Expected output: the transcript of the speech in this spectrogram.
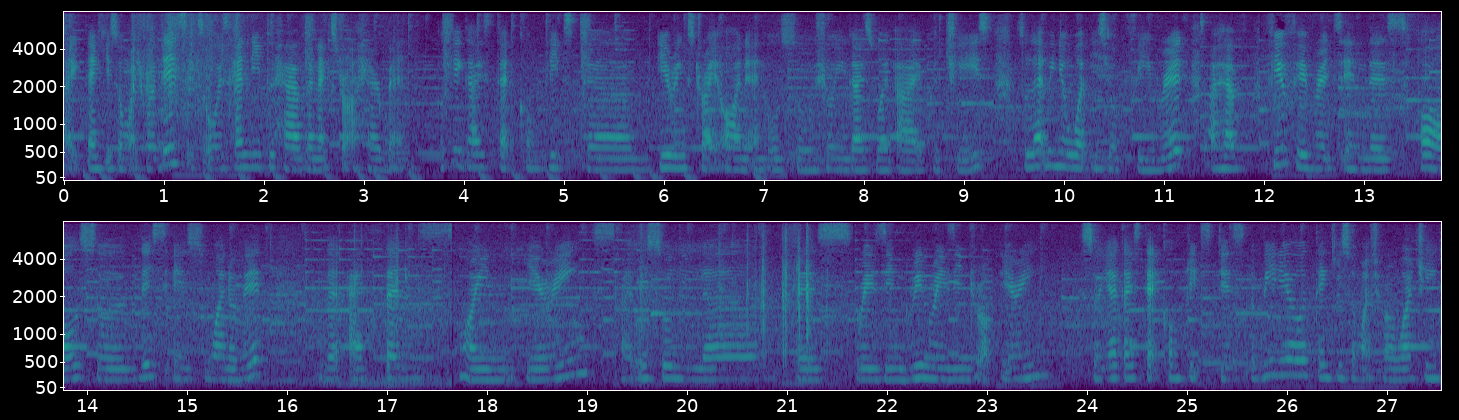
like thank you so much for this. It's always handy to have an extra hairband. Okay guys that completes the earrings try on and also showing you guys what I purchased. So let me know what is your favorite. I have a few favorites in this haul so this is one of it the Athens point earrings. I also love this resin green resin drop earring so yeah guys that completes this video. Thank you so much for watching.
